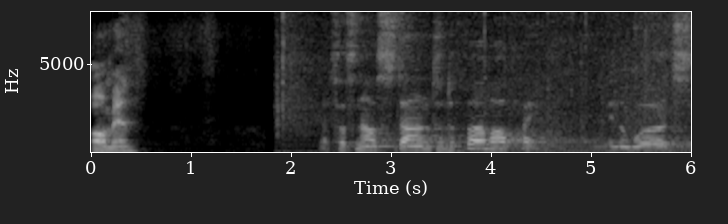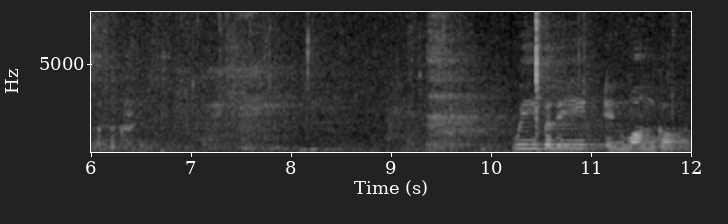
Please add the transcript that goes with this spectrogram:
Amen. Let us now stand and affirm our faith in the words of the Creed. We believe in one God,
